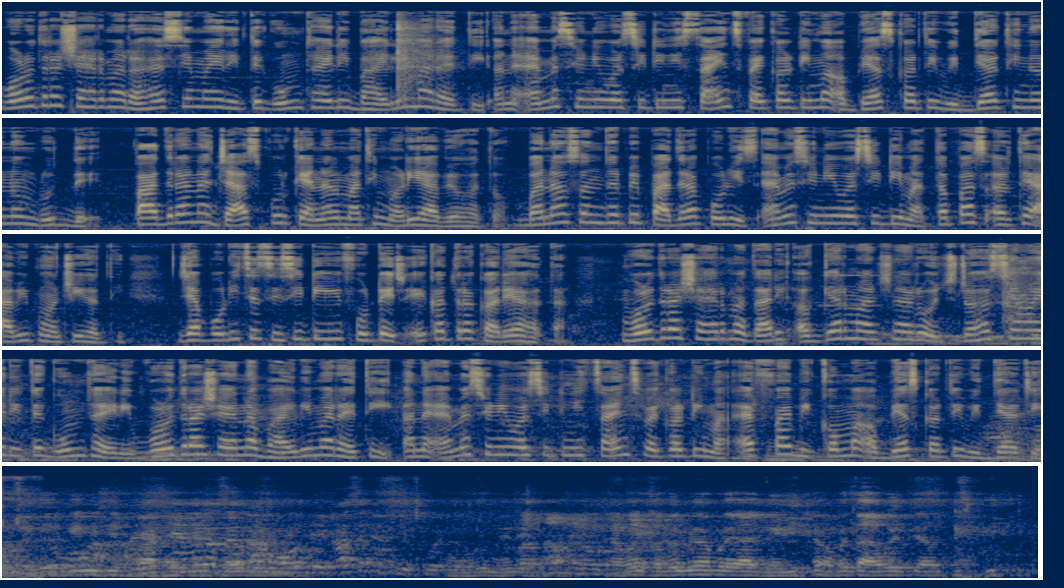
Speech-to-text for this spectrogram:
વડોદરા શહેરમાં રહસ્યમય રીતે ગુમ થયેલી ભાયલીમાં રહેતી અને એમએસ યુનિવર્સિટીની સાયન્સ ફેકલ્ટીમાં અભ્યાસ કરતી વિદ્યાર્થીનીનો મૃતદેહ પાદરાના જાસપુર કેનાલમાંથી મળી આવ્યો હતો. બનાવ સંદર્ભે પાદરા પોલીસ એમએસ યુનિવર્સિટીમાં તપાસ અર્થે આવી પહોંચી હતી, જ્યાં પોલીસે સીસીટીવી ફૂટેજ એકત્ર કર્યા હતા. વડોદરા શહેરમાં તારીખ અગિયાર માર્ચના રોજ રહસ્યમય રીતે ગુમ થયેલી વડોદરા શહેરના ભાયલીમાં રહેતી અને એમએસ યુનિવર્સિટીની સાયન્સ ફેકલ્ટીમાં એફઆઈ બીકોમમાં અભ્યાસ કરતી વિદ્યાર્થીની. નહીં આપણે આ ગઈ તો આવે ત્યાં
